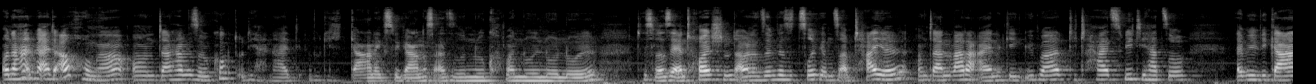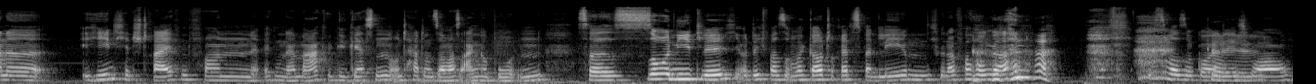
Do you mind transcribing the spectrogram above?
und dann hatten wir halt auch Hunger und dann haben wir so geguckt und die hatten halt wirklich gar nichts Veganes, also 0,000. Das war sehr enttäuschend, aber dann sind wir so zurück ins Abteil und dann war da eine gegenüber, total sweet, die hat so irgendwie vegane Hähnchenstreifen von irgendeiner Marke gegessen und hat uns auch was angeboten. Das war so niedlich und ich war so, oh mein Gott, du rettest mein Leben, ich will einfach hungern. das war so goldig, Geil. wow.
